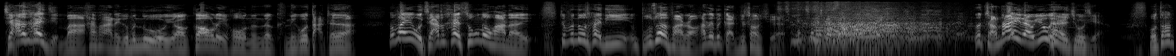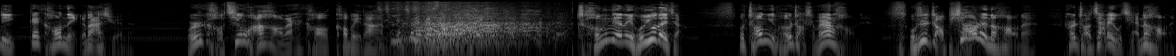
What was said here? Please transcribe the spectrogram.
夹的太紧吧，害怕这个温度要高了以后呢，那肯定给我打针啊。那万一我夹的太松的话呢，这温度太低不算发烧，还得被赶去上学。那长大一点，我又开始纠结，我到底该考哪个大学呢？我是考清华好呢，还考考北大呢？成年了以后又在想，我找女朋友找什么样的好呢？我是找漂亮的好呢，还是找家里有钱的好呢？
